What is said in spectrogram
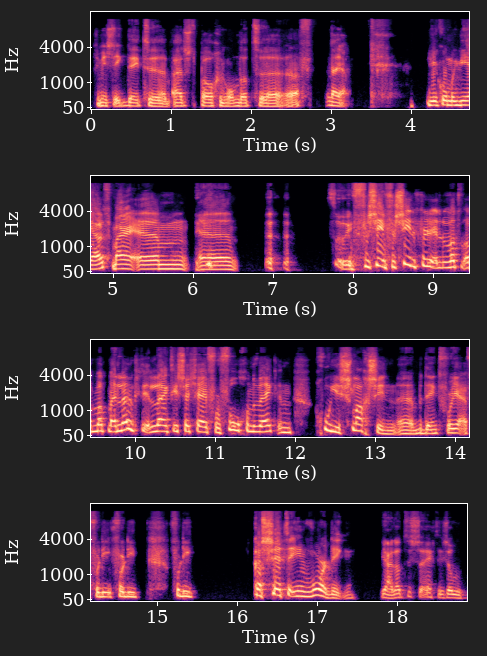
Tenminste, ik deed uh, uiterste poging om dat. nou ja, hier kom ik niet uit. Maar. Um, Sorry. Verzin, verzin, wat, wat mij leuk lijkt is dat jij voor volgende week een goede slagzin uh, bedenkt voor, ja, voor, die, voor, die, voor die cassette in wording. Ja, dat is echt iets om.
